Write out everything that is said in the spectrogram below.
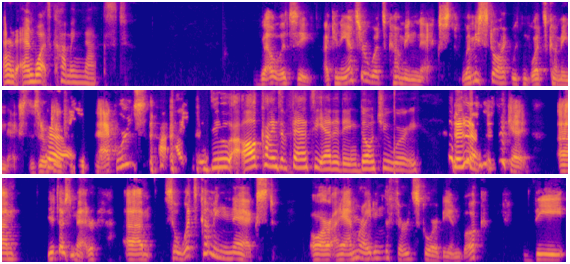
and and what's coming next. Well, let's see. I can answer what's coming next. Let me start with what's coming next. Is it okay sure. if I go backwards? I can do all kinds of fancy editing. Don't you worry. no, no, no, it's okay. Um, it doesn't matter. Um, so what's coming next are I am writing the third Scorbion book. The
